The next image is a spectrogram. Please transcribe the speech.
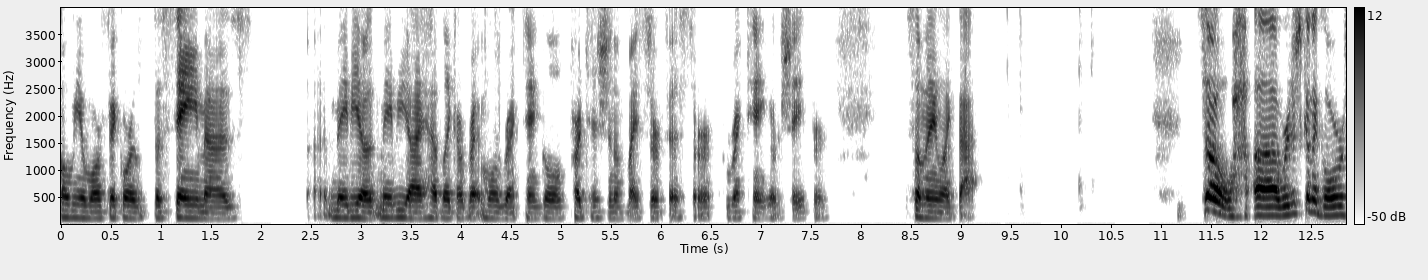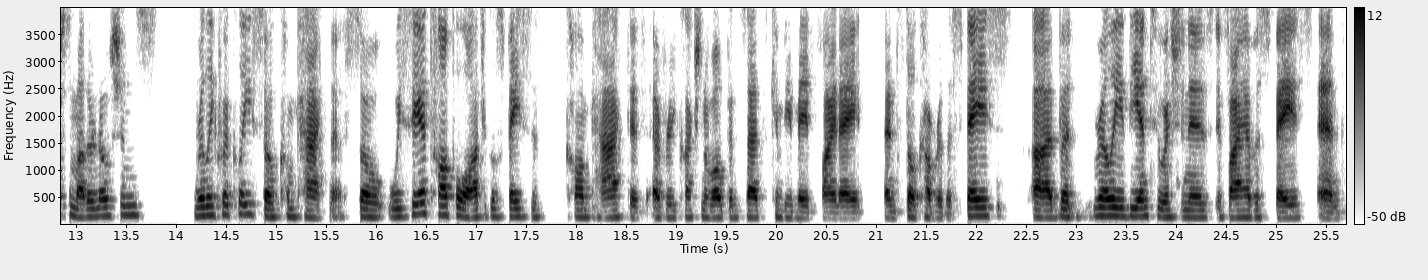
homeomorphic or the same as uh, maybe a, maybe I have like a re more rectangle partition of my surface or rectangular shape or something like that. So uh, we're just going to go over some other notions really quickly. So compactness. So we say a topological space is compact if every collection of open sets can be made finite and still cover the space. Uh, but really the intuition is if I have a space and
